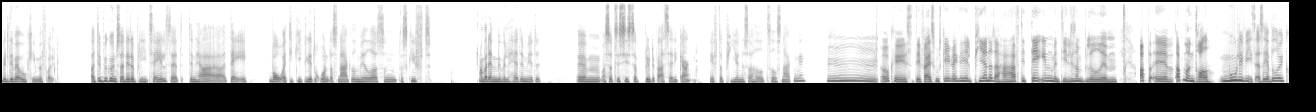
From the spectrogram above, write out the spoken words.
vil det være okay med folk. Og det begyndte så lidt at blive talsat den her dag, hvor at de gik lidt rundt og snakkede med os sådan på skift, og hvordan vi ville have det med det. Øhm, og så til sidst, så blev det bare sat i gang, efter pigerne så havde taget snakken, ikke? Mm, okay, så det er faktisk måske ikke rigtig helt pigerne, der har haft ideen, men de er ligesom blevet øhm, op, øh, opmundret. Muligvis. Altså, jeg ved jo ikke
